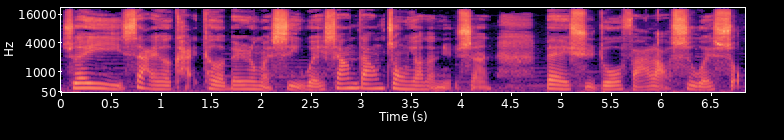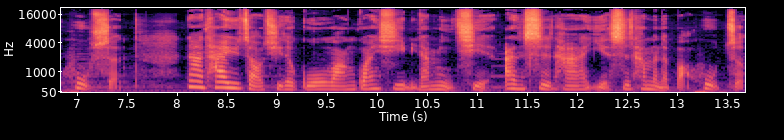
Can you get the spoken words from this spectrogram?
所以塞尔凯特被认为是一位相当重要的女神，被许多法老视为守护神。那她与早期的国王关系比较密切，暗示她也是他们的保护者，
